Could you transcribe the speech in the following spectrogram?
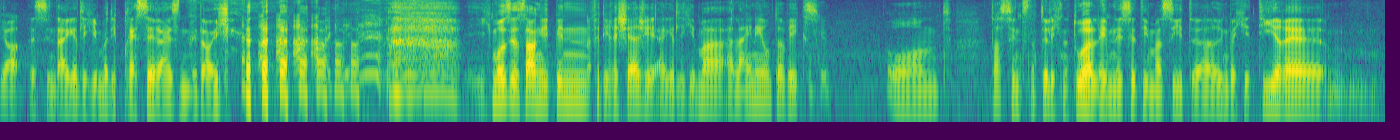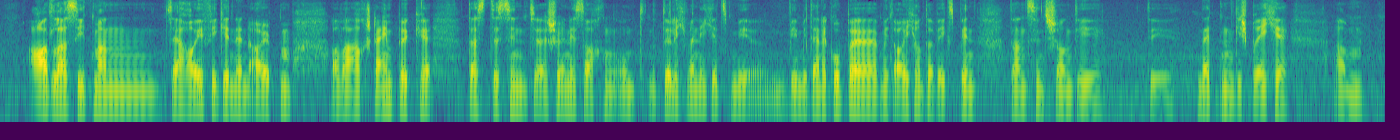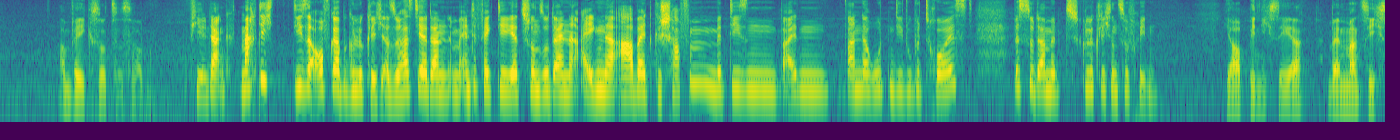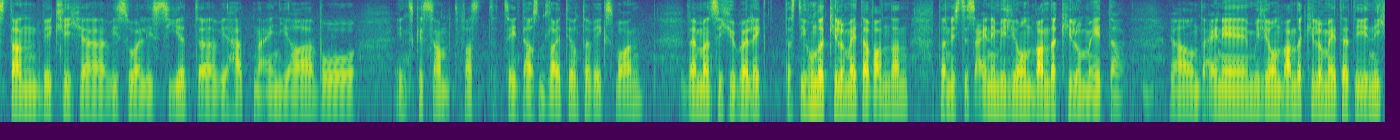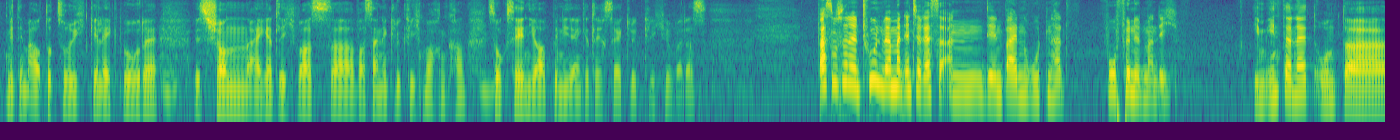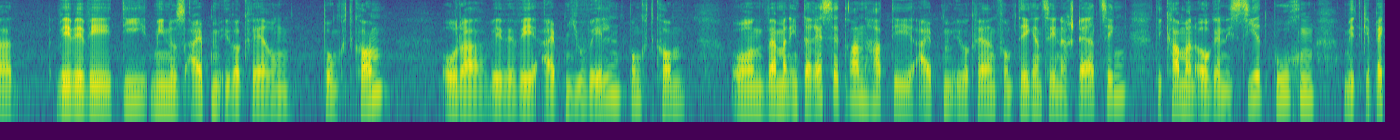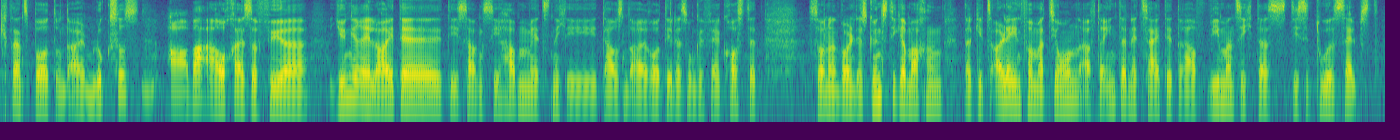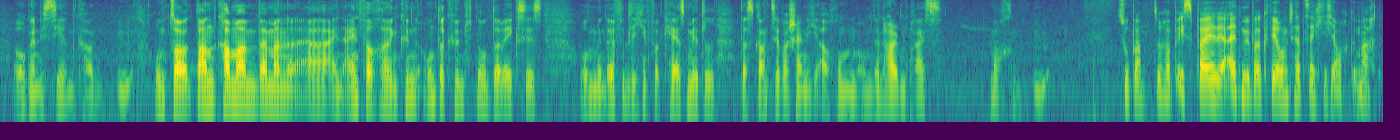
Ja, es sind eigentlich immer die Pressereisen mit euch. okay. Ich muss ja sagen, ich bin für die Recherche eigentlich immer alleine unterwegs. Okay. Und das sind natürlich Naturerlebnisse, die man sieht, äh, irgendwelche Tiere, Adler sieht man sehr häufig in den Alpen, aber auch Steinböcke. Das, das sind äh, schöne Sachen. Und natürlich, wenn ich jetzt wie mit einer Gruppe mit euch unterwegs bin, dann sind schon die, die netten Gespräche am, am Weg sozusagen. Vielen Dank. Macht dich diese Aufgabe glücklich? Also du hast ja dann im Endeffekt dir jetzt schon so deine eigene Arbeit geschaffen mit diesen beiden Wanderrouten, die du betreust. Bist du damit glücklich und zufrieden? Ja, bin ich sehr. Wenn man sich dann wirklich äh, visualisiert, äh, wir hatten ein Jahr, wo insgesamt fast 10.000 Leute unterwegs waren. Wenn man sich überlegt, dass die 100 Kilometer wandern, dann ist es eine Million Wanderkilometer. Ja, und eine Million Wanderkilometer, die nicht mit dem Auto zurückgelegt wurde, mhm. ist schon eigentlich was, äh, was einen glücklich machen kann. Mhm. So gesehen, ja, bin ich eigentlich sehr glücklich über das. Was muss man denn tun, wenn man Interesse an den beiden Routen hat? Wo findet man dich? Im Internet unter www.die-alpenüberquerung.com oder www.alpenjuwelen.com Und wenn man Interesse daran hat, die Alpenüberquerung vom Tegernsee nach Sterzing, die kann man organisiert buchen mit Gepäcktransport und allem Luxus, aber auch also für jüngere Leute, die sagen, sie haben jetzt nicht die 1000 Euro, die das ungefähr kostet, sondern wollen das günstiger machen. Da gibt es alle Informationen auf der Internetseite drauf, wie man sich das, diese Tour selbst organisieren kann. Mhm. Und so, dann kann man, wenn man äh, in einfacheren Unterkünften unterwegs ist und mit öffentlichen Verkehrsmitteln, das Ganze wahrscheinlich auch um, um den halben Preis machen. Mhm. Super, so habe ich es bei der Alpenüberquerung tatsächlich auch gemacht.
